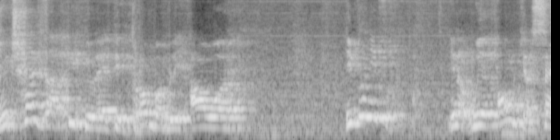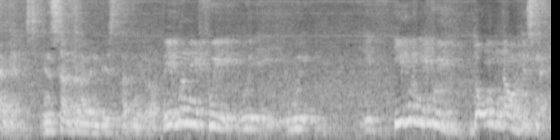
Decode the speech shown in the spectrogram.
which has articulated probably our, even if, you know, we are all Kelsenians in Central and Eastern Europe, even if we, we, we if, even if we don't know his name,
